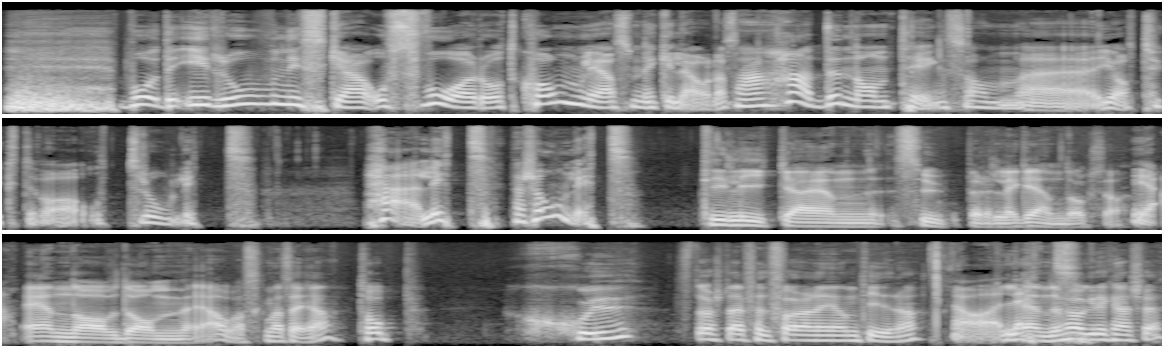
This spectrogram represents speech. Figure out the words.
eh, både ironiska och svåråtkomliga som Niki Lauda. Så han hade någonting som eh, jag tyckte var otroligt härligt personligt. Tillika en superlegend också. Ja. En av de, ja vad ska man säga, topp sju största F1-förarna genom tiderna. Ja, lätt. Ännu högre kanske?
